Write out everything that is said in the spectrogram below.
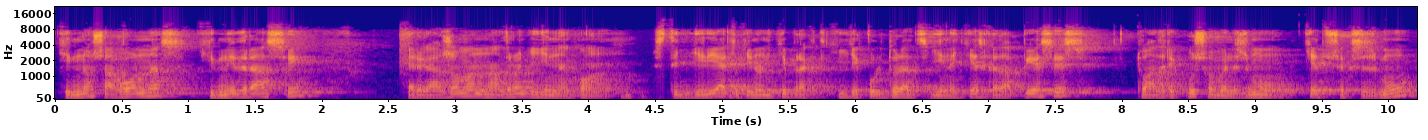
Κοινός αγώνας, κοινή δράση εργαζόμενων ανδρών και γυναικών. Στην κυρίαρχη κοινωνική πρακτική και κουλτούρα της γυναικείας καταπίεσης, του ανδρικού σοβενισμού και του σεξισμού,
